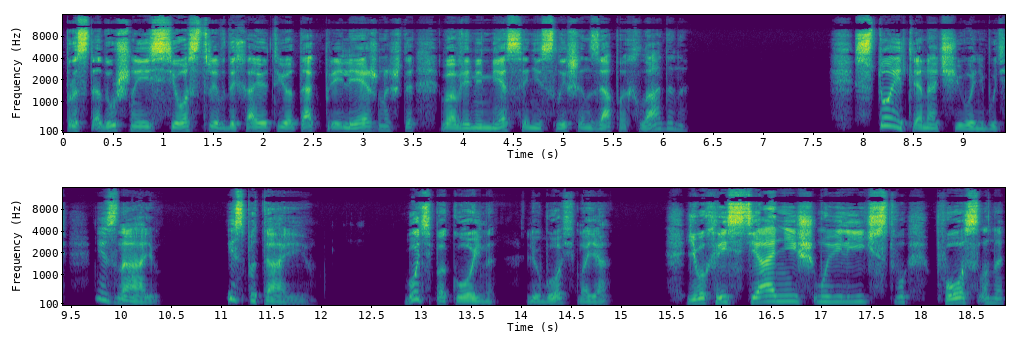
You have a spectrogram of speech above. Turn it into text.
простодушные сестры вдыхают ее так прилежно, что во время мессы не слышен запах ладана. Стоит ли она чего-нибудь, не знаю. Испытай ее. Будь покойна любовь моя. Его христианнейшему величеству послана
